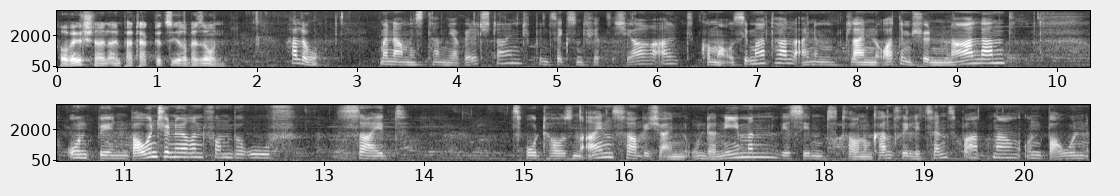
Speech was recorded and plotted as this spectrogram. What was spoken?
Frau Wellstein, ein paar Takte zu Ihrer Person. Hallo. Mein Name ist Tanja Welstein, ich bin 46 Jahre alt, komme aus Simmertal, einem kleinen Ort im schönen Nahland und bin Bauingenieurin von Beruf. Seit 2001 habe ich ein Unternehmen. Wir sind Town Country Lizenzpartner und bauen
